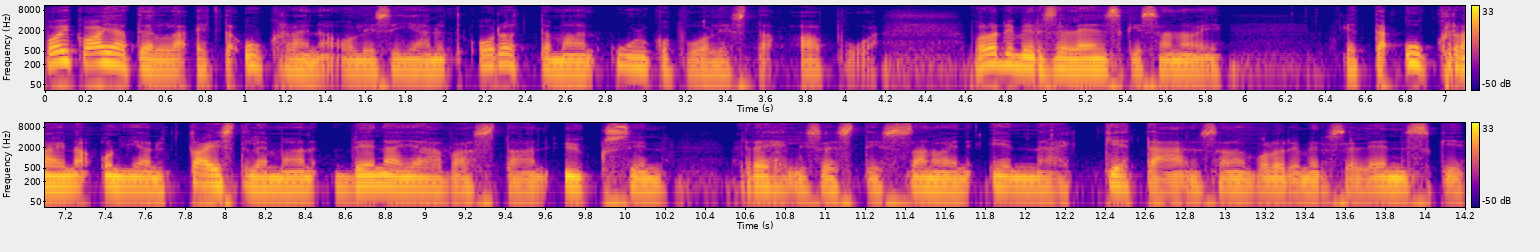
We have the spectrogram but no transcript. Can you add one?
Voiko ajatella, että Ukraina olisi jäänyt odottamaan ulkopuolista apua? Volodymyr Zelenski sanoi, että Ukraina on jäänyt taistelemaan Venäjää vastaan yksin. Rehellisesti sanoen en näe ketään, sanoi Volodymyr Zelenski.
